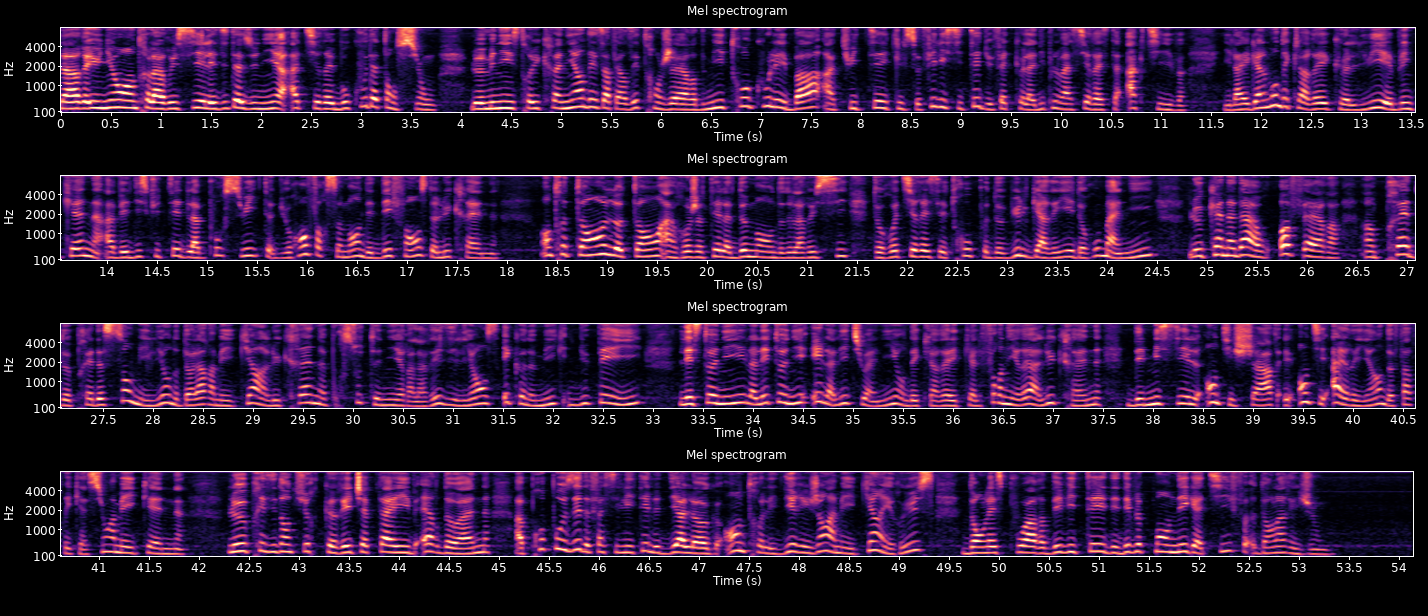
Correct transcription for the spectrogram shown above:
La réunion entre la Russie et les États-Unis a attiré beaucoup d'attention. Le ministre ukrainien des Affaires étrangères Dmytro Kuleba a tweeté qu'il se félicitait du fait que la diplomatie reste active. Il a également déclaré que lui et Blinken avaient discuté de la poursuite du renforcement des défenses de l'Ukraine. Entre-temps, l'OTAN a rejeté la demande de la Russie de retirer ses troupes de Bulgarie et de Roumanie. Le Canada a offert un prêt de près de 100 millions de dollars américains à l'Ukraine pour soutenir la résilience économique du pays. L'Estonie, la Lettonie et la Lituanie ont déclaré qu'elles fourniraient à l'Ukraine des missiles anti-chars et anti-aériens de fabrication américaine le président turc Recep Tayyip Erdogan a proposé de faciliter le dialogue entre les dirigeants américains et russes dans l'espoir d'éviter des développements négatifs dans la région.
